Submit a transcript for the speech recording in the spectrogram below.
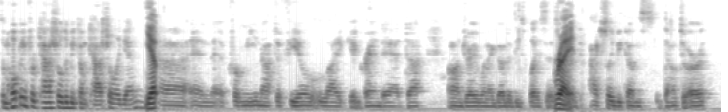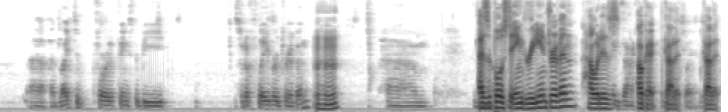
so I'm hoping for casual to become casual again. Yep. Uh, and for me not to feel like a granddad uh, Andre when I go to these places. Right. It actually becomes down to earth. Uh, I'd like to for things to be sort of flavor driven. Mm-hmm. Um, As opposed to ingredient driven, how it is. Exactly. Okay. Got it. Exactly, Got yeah. it.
